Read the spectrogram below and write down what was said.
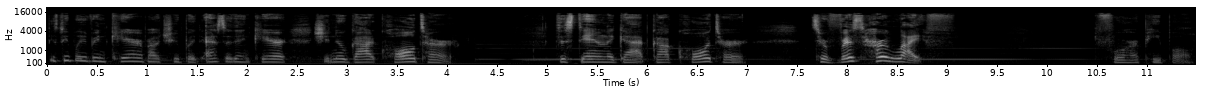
these people even care about you. But Esther didn't care. She knew God called her to stand in the gap. God called her to risk her life for her people.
